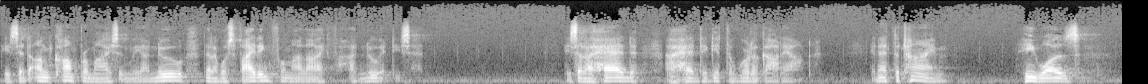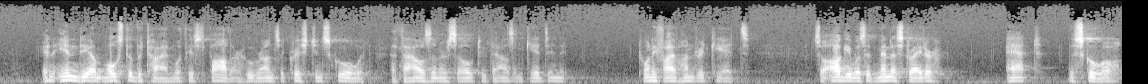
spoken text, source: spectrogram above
he said, uncompromisingly, I knew that I was fighting for my life. I knew it, he said. He said, I had, I had to get the Word of God out. And at the time, he was in India most of the time with his father, who runs a Christian school with a thousand or so, two thousand kids in it, 2,500 kids. So Augie was administrator at the school.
